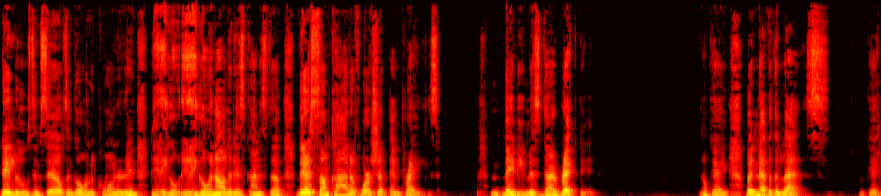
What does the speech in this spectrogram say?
they lose themselves and go in the corner and there they go, there they go, and all of this kind of stuff. There's some kind of worship and praise maybe misdirected. Okay. But nevertheless, okay.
